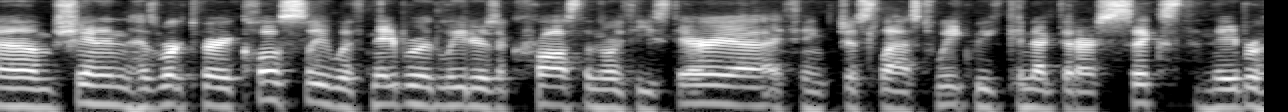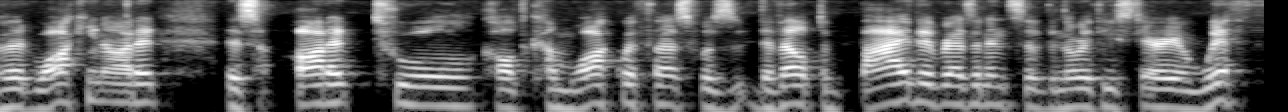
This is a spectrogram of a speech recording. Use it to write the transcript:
Um, Shannon has worked very closely with neighborhood leaders across the Northeast area. I think just last week we conducted our sixth neighborhood walking audit. This audit tool called Come Walk With Us was developed by the residents of the Northeast area with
